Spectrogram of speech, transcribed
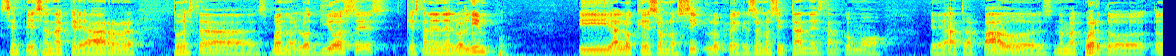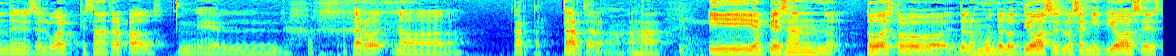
se empiezan a crear todas estas, bueno, los dioses que están en el Olimpo. Y a lo que son los cíclopes, que son los titanes, están como eh, atrapados, no me acuerdo dónde es el lugar que están atrapados. En el Tarot, no, tártaro. Tártaro, ajá. Y empiezan todo esto de los mundos de los dioses, los semidioses,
